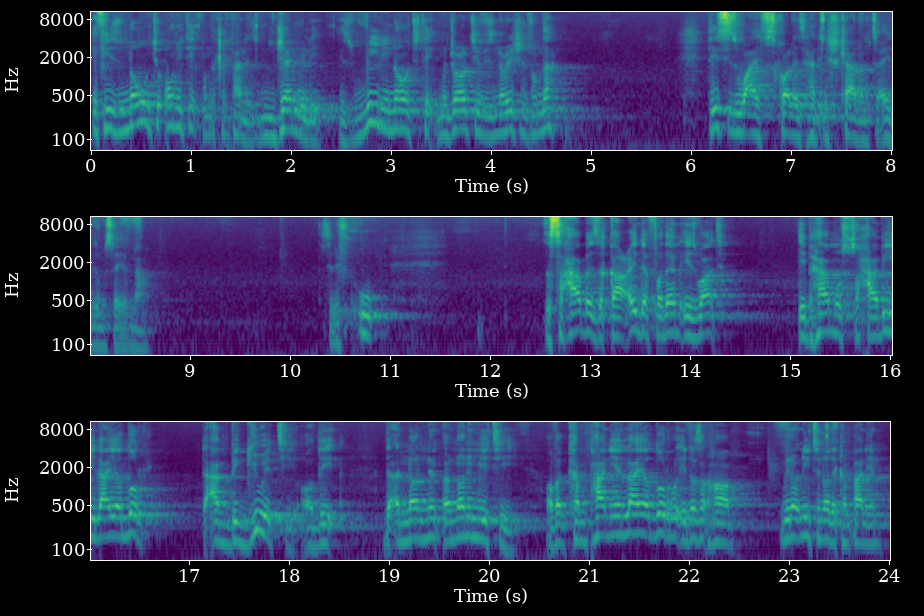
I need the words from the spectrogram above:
if he's known to only take from the companions? Generally, he's really known to take majority of his narrations from there. This is why scholars had ishkal on Sa'id al-Musayyib now. If, ooh, the Sahaba, is the qa'idah for them is what? Ibhamu sahabi la yadur. The ambiguity or the, the anonymity of a companion la yadur, it doesn't harm. We don't need to know the companion.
